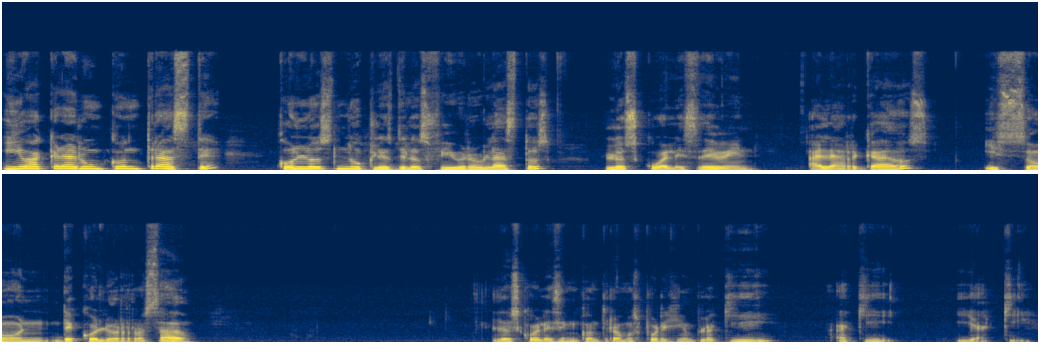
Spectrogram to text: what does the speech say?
Y va a crear un contraste con los núcleos de los fibroblastos, los cuales se ven alargados y son de color rosado los cuales encontramos por ejemplo aquí, aquí y aquí.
